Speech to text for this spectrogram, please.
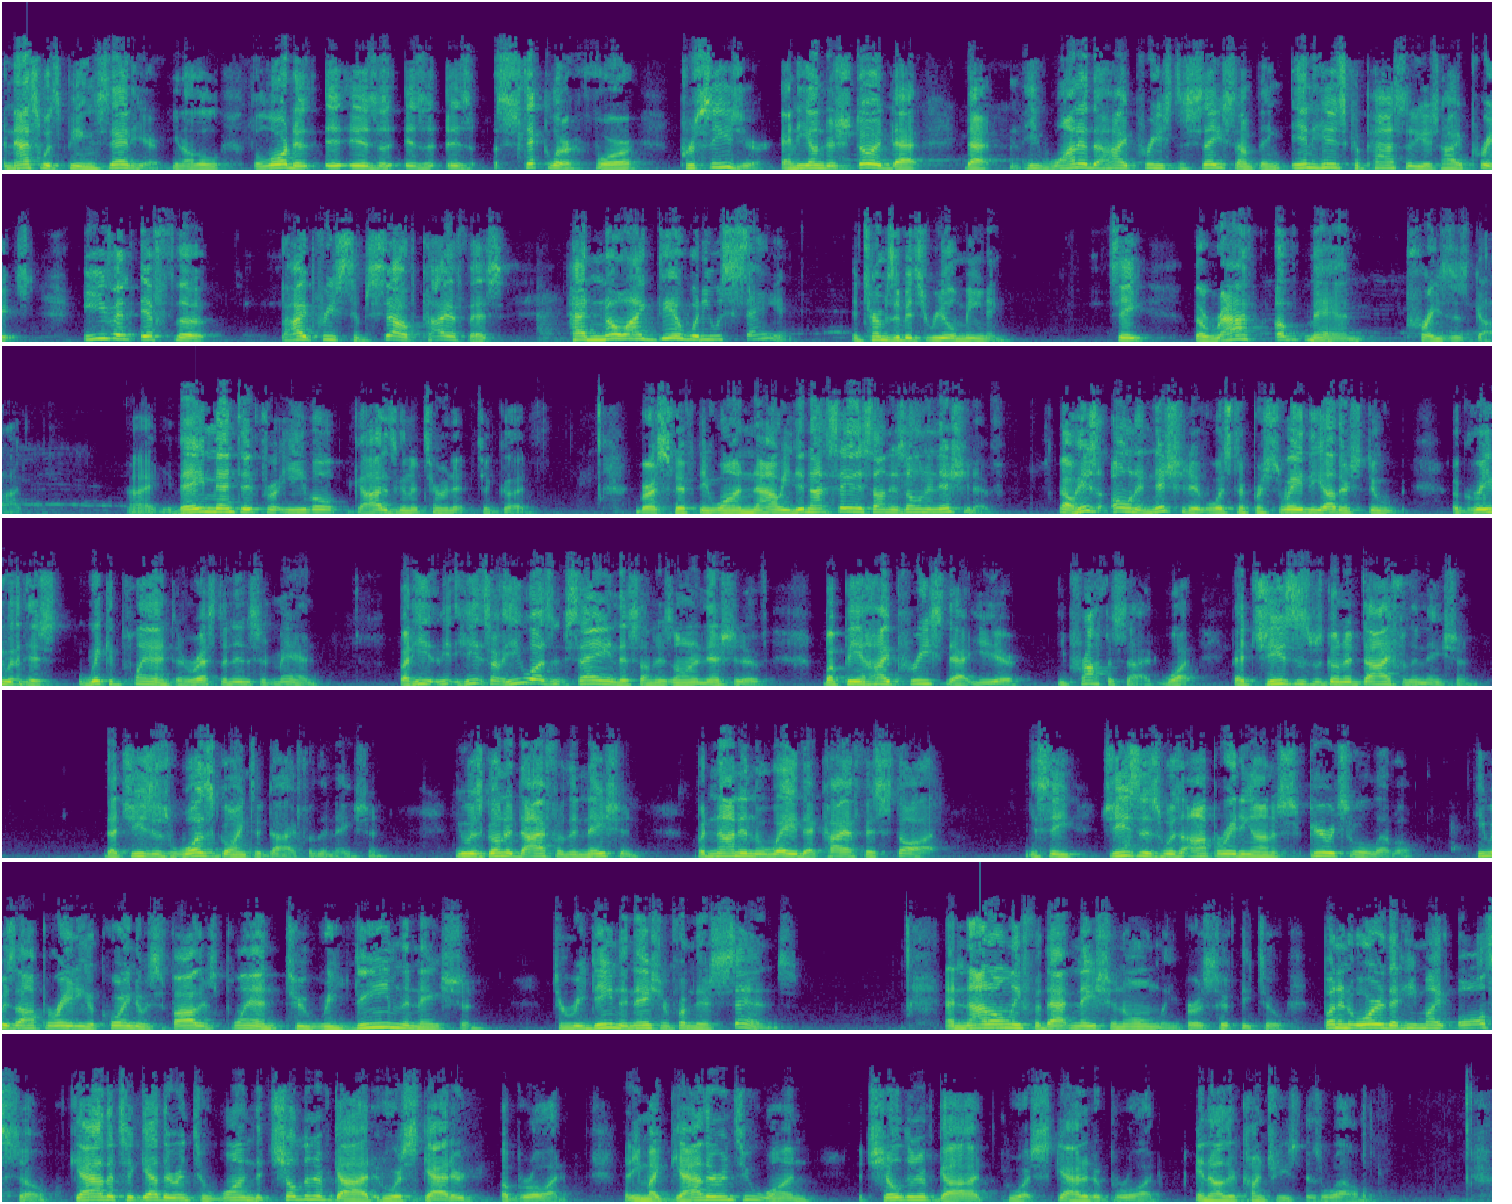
And that's what's being said here. You know, the, the Lord is, is, is, is a stickler for procedure. And he understood that, that he wanted the high priest to say something in his capacity as high priest. even if the high priest himself, Caiaphas, had no idea what he was saying in terms of its real meaning. See, the wrath of man praises God. Right? They meant it for evil. God is going to turn it to good. Verse 51 Now he did not say this on his own initiative. No, his own initiative was to persuade the others to agree with his wicked plan to arrest an innocent man. But he, he so he wasn't saying this on his own initiative. But being high priest that year, he prophesied what? That Jesus was going to die for the nation. That Jesus was going to die for the nation. He was going to die for the nation, but not in the way that Caiaphas thought. You see, Jesus was operating on a spiritual level. He was operating according to his Father's plan to redeem the nation, to redeem the nation from their sins. And not only for that nation only, verse 52, but in order that he might also gather together into one the children of God who are scattered abroad. That he might gather into one the children of God who are scattered abroad in other countries as well.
